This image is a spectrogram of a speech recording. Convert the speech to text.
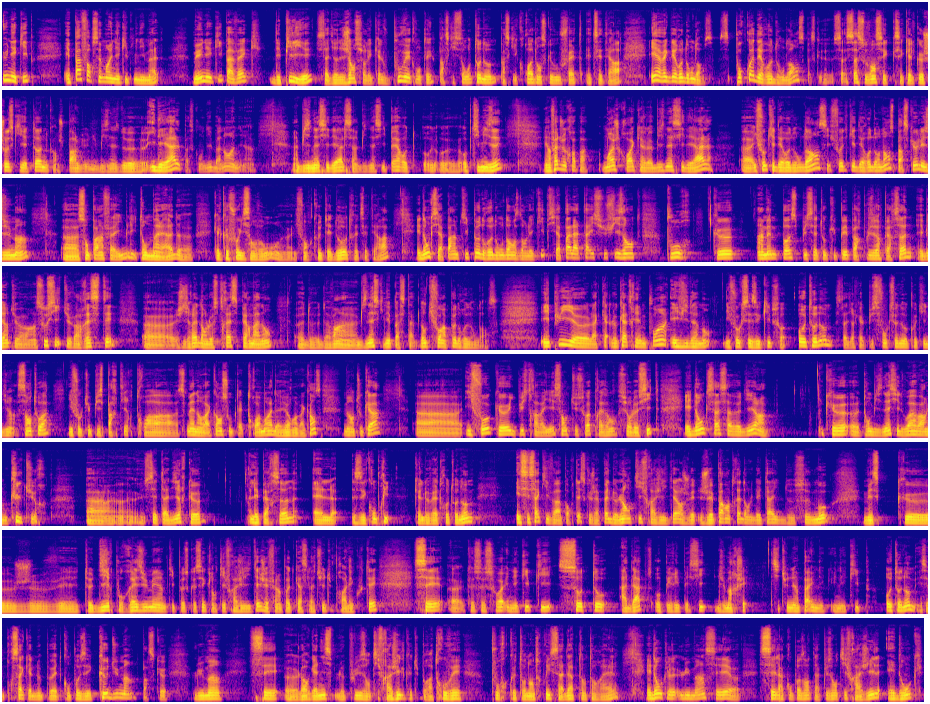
une équipe, et pas forcément une équipe minimale, mais une équipe avec des piliers, c'est-à-dire des gens sur lesquels vous pouvez compter parce qu'ils sont autonomes, parce qu'ils croient dans ce que vous faites, etc. Et avec des redondances. Pourquoi des redondances? Parce que ça, ça souvent, c'est quelque chose qui étonne quand je parle du, du business de idéal, parce qu'on dit, bah non, un business idéal, c'est un business hyper optimisé. Et en fait, je crois pas. Moi, je crois que le business idéal, euh, il faut qu'il y ait des redondances. Il faut qu'il y ait des redondances parce que les humains euh, sont pas infaillibles, ils tombent malades, euh, quelquefois ils s'en vont, euh, il faut en recruter d'autres, etc. Et donc s'il n'y a pas un petit peu de redondance dans l'équipe, s'il n'y a pas la taille suffisante pour que un même poste puisse être occupé par plusieurs personnes, eh bien tu vas avoir un souci, tu vas rester, euh, je dirais, dans le stress permanent euh, d'avoir un business qui n'est pas stable. Donc il faut un peu de redondance. Et puis euh, le quatrième point, évidemment, il faut que ces équipes soient autonomes, c'est-à-dire qu'elles puissent fonctionner au quotidien sans toi. Il faut que tu puisses partir trois semaines en vacances ou peut-être trois mois d'ailleurs en vacances, mais en tout cas, euh, il faut qu'ils puissent travailler sans que tu sois présent sur le site. Et donc ça, ça veut dire que euh, ton business, il doit avoir une culture. Euh, c'est-à-dire que les personnes, elles aient compris qu'elles devaient être autonomes. Et c'est ça qui va apporter ce que j'appelle de l'antifragilité. Alors, je je vais pas rentrer dans le détail de ce mot, mais ce que je vais te dire pour résumer un petit peu ce que c'est que l'antifragilité, j'ai fait un podcast là-dessus, tu pourras l'écouter, c'est euh, que ce soit une équipe qui s'auto-adapte aux péripéties du marché. Si tu n'as pas une équipe autonome, et c'est pour ça qu'elle ne peut être composée que d'humains, parce que l'humain, c'est euh, l'organisme le plus antifragile que tu pourras trouver pour que ton entreprise s'adapte en temps réel. Et donc l'humain, c'est euh, c'est la composante la plus antifragile, et donc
